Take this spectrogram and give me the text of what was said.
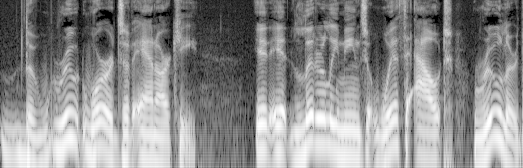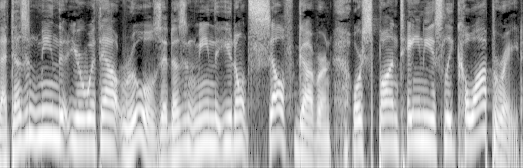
the root words of anarchy. It, it literally means without ruler. That doesn't mean that you're without rules. It doesn't mean that you don't self govern or spontaneously cooperate.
